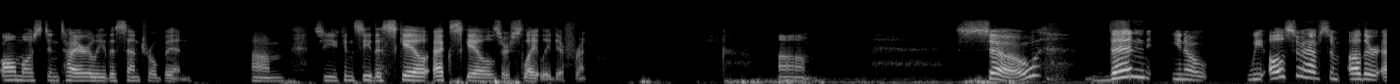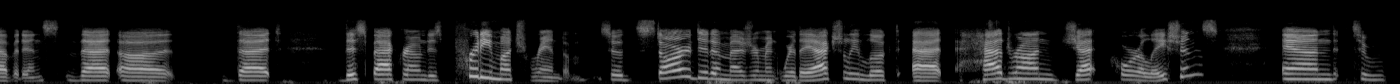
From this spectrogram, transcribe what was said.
almost entirely the central bin um, so you can see the scale x scales are slightly different um, so then, you know, we also have some other evidence that uh, that this background is pretty much random. So STAR did a measurement where they actually looked at hadron jet correlations and to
